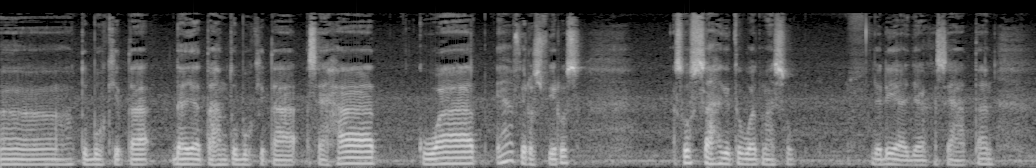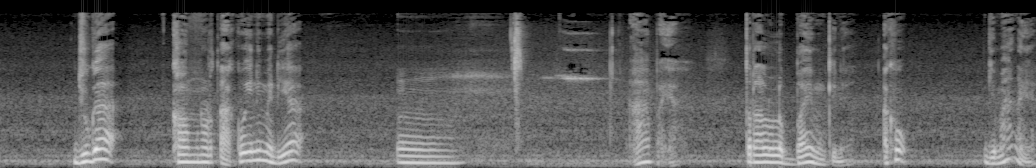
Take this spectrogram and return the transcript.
eh, tubuh kita daya tahan tubuh kita sehat kuat ya virus-virus susah gitu buat masuk. Jadi ya jaga kesehatan. Juga kalau menurut aku ini media hmm, apa ya terlalu lebay mungkin ya. Aku gimana ya?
